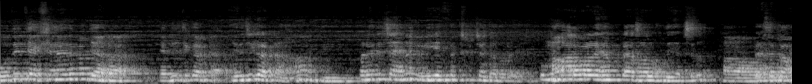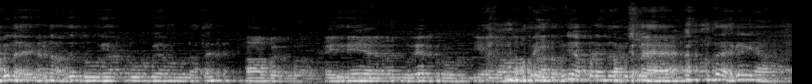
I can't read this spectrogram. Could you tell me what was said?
ਉਹਦੇ ਚ ਐਕਸ਼ਨ ਇਹਦੇ ਨਾਲ ਜ਼ਿਆਦਾ। ਇਹਦੇ ਚ ਘੱਟ ਇਹਦੇ ਚ ਘਟਾ ਹਾਂ। ਪਰ ਇਹਦੇ ਚ ਹੈ ਨਾ VFX ਚੰਗਾ ਥੋੜਾ ਜਿਹਾ ਉਹ ਹਾਂ। ਮਾਰ ਵਾਲੇ ਹਮ ਪੈਸਾ ਲਾਉਂਦੇ ਆ ਅਕਸਰ। ਹਾਂ। ਪੈਸਾ ਕਾਫੀ ਲਾਇਆ ਇਹਨਾਂ ਦੱਸਦੇ 2000 ਕਰੋੜ ਰੁਪਏ ਨੂੰ ਲਾਤਾ ਇਹਨਾਂ ਨੇ ਹਾਂ ਬਿਲਕੁਲ। ਇੰਨੇ ਯਾਰ 2000 ਕਰੋੜ ਹਾਂ, ਲਾਉਂਦਾ ਪਤਾ ਵੀ ਆਪਣੇ ਦਾ ਤਾਂ ਹੈ। ਉਹ ਤਾਂ ਹੈਗਾ ਹੀ ਆ। ਹਾਂ।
